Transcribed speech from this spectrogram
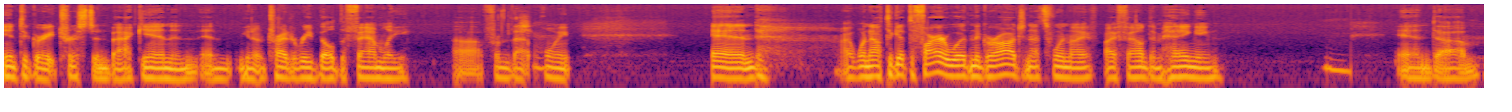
integrate Tristan back in and and you know try to rebuild the family uh, from that sure. point. And I went out to get the firewood in the garage, and that's when I I found him hanging. Mm. And um,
